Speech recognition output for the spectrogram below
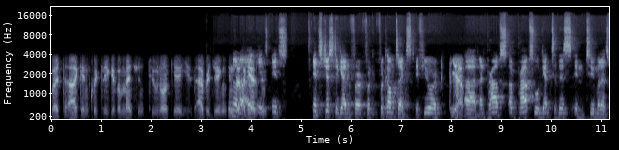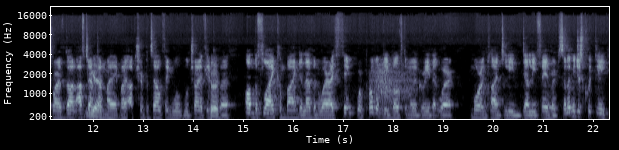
but I can quickly give a mention to Nortje. He's averaging in No, the no, again. it's it's it's just again for, for, for context. If you're yeah, um, and perhaps uh, perhaps we'll get to this in two minutes where I've got after I've done my my Akshar Patel thing. We'll we'll try to think Sure. of a on the fly combined eleven where I think we're probably both going to agree that we're more inclined to lean Delhi favored. So let me just quickly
